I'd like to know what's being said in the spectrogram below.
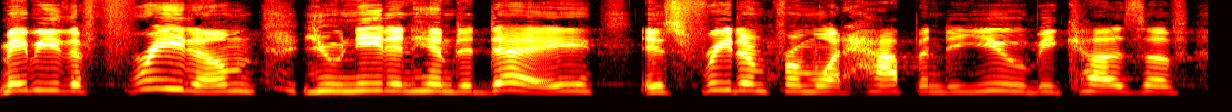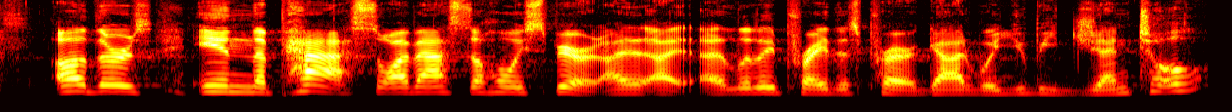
Maybe the freedom you need in Him today is freedom from what happened to you because of others in the past. So I've asked the Holy Spirit, I, I, I literally prayed this prayer God, will you be gentle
